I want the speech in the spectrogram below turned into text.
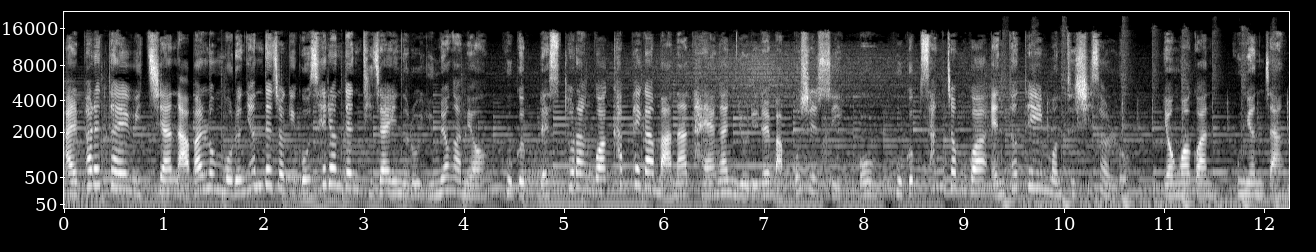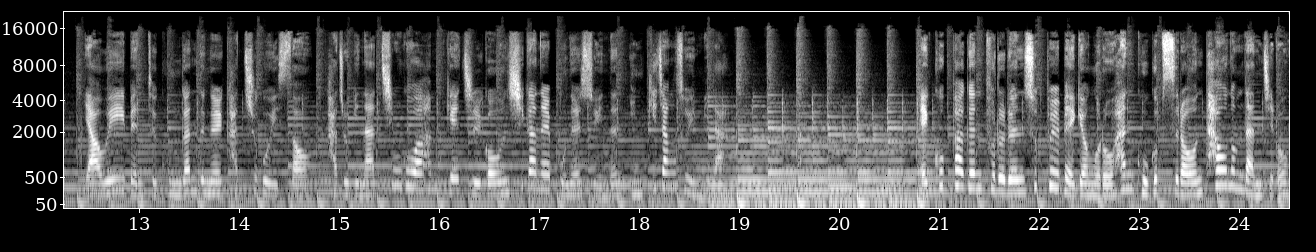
알파레타에 위치한 아발론몰은 현대적이고 세련된 디자인으로 유명하며 고급 레스토랑과 카페가 많아 다양한 요리를 맛보실 수 있고 고급 상점과 엔터테인먼트 시설로 영화관, 공연장, 야외 이벤트 공간 등을 갖추고 있어 가족이나 친구와 함께 즐거운 시간을 보낼 수 있는 인기 장소입니다. 에코팍은 푸르른 숲을 배경으로 한 고급스러운 타운홈 단지로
